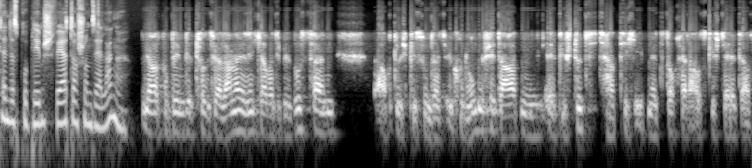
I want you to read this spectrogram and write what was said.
Denn das Problem schwert doch schon sehr lange. Ja, das Problem gibt schon sehr lange nicht, aber die Bewusstsein auch durch gesundheitsökonomische Daten äh, gestützt hat sich eben jetzt doch herausgestellt, dass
